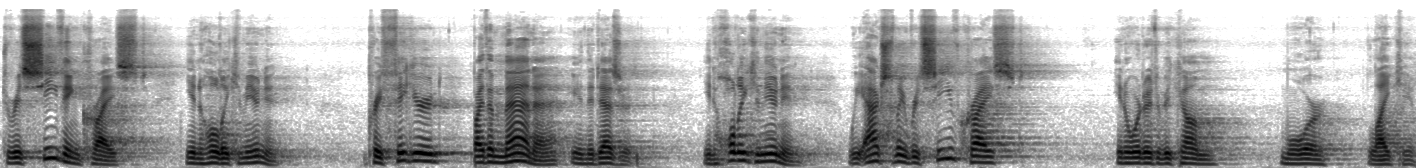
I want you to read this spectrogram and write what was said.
to receiving Christ in Holy Communion, prefigured by the manna in the desert. In Holy Communion, we actually receive Christ in order to become more like Him.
